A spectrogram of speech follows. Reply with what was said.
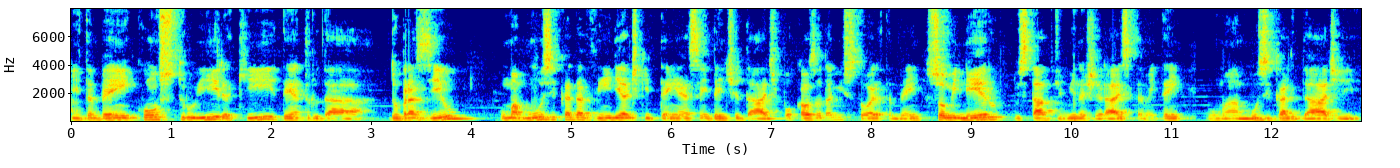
E também construir aqui dentro da, do Brasil uma música da Vineyard que tem essa identidade por causa da minha história também. Sou mineiro do estado de Minas Gerais, que também tem uma musicalidade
